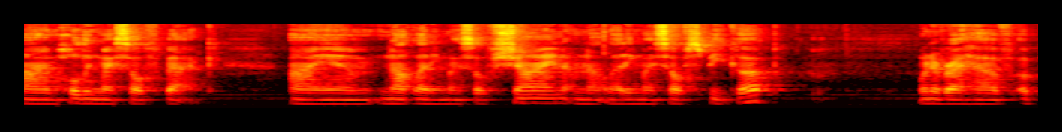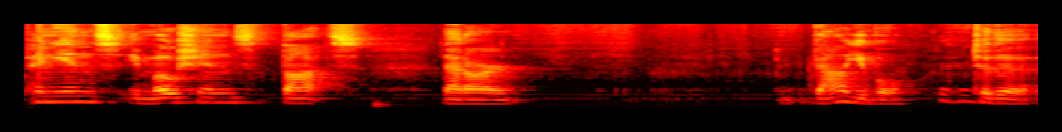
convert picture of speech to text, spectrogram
I'm holding myself back. I am not letting myself shine. I'm not letting myself speak up. Whenever I have opinions, emotions, thoughts that are valuable mm-hmm. to the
